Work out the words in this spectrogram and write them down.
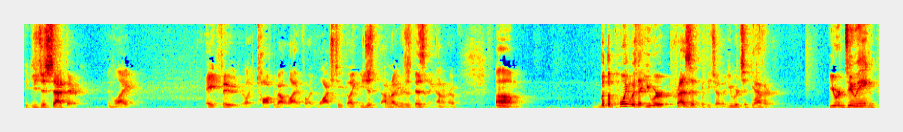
you just sat there and like ate food or like talked about life or like watched TV. Like you just I don't know, you were just visiting. I don't know. Um, but the point was that you were present with each other. You were together. You were doing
